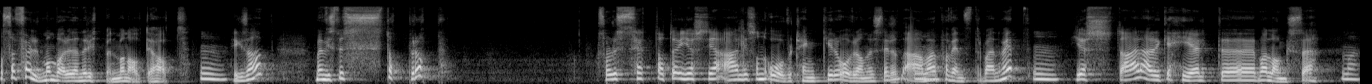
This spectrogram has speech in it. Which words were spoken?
og så følger man bare den rytmen man alltid har hatt. Ikke sant? Men hvis du stopper opp, så har du sett at jøss, jeg er litt sånn overtenker og overanalyserer. Det er meg på venstrebeinet mitt. Jøss, der er det ikke helt uh, balanse. Nei.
